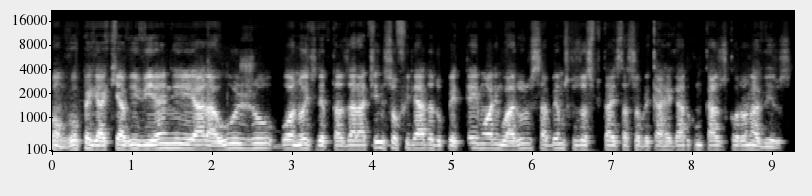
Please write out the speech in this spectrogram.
Bom, vou pegar aqui a Viviane Araújo. Boa noite, deputado Zaratini. Sou filiada do PT e moro em Guarulhos. Sabemos que os hospitais estão sobrecarregados com casos de coronavírus.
